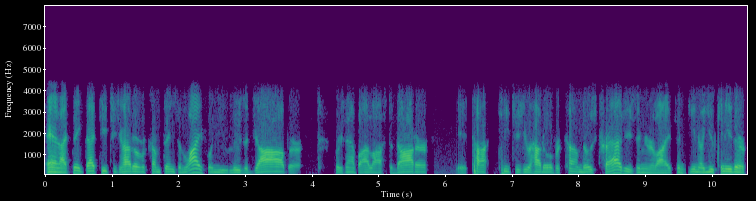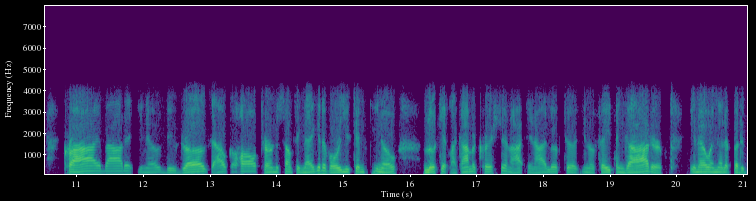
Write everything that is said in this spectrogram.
And I think that teaches you how to overcome things in life when you lose a job, or, for example, I lost a daughter. It taught, teaches you how to overcome those tragedies in your life. And, you know, you can either cry about it, you know, do drugs, alcohol, turn to something negative, or you can, you know, look at like I'm a Christian, I and I look to you know faith in God, or you know, and then it, but it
